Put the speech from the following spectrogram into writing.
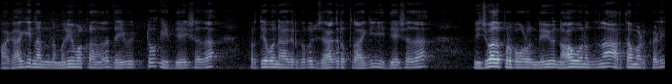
ಹಾಗಾಗಿ ನನ್ನ ಮನೆಯ ಮಕ್ಕಳಂದರೆ ದಯವಿಟ್ಟು ಈ ದೇಶದ ಪ್ರತಿಯೊಬ್ಬ ನಾಗರಿಕರು ಜಾಗೃತರಾಗಿ ಈ ದೇಶದ ನಿಜವಾದ ಪ್ರಭಾವಗಳು ನೀವು, ನಾವು ಅನ್ನೋದನ್ನು ಅರ್ಥ ಮಾಡ್ಕೊಳ್ಳಿ.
